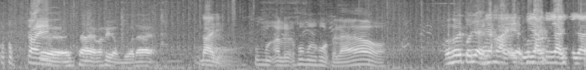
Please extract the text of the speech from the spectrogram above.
ก็ตกใจเออใช่มาขยับตัวได้ได้ดิพวกมึงอะไรพวกมึงโหดไปแล้วเออเฮ้ยตัวใหญ่ไม่ใครไอ้ตัวใหญ่ตัวใหญ่ตัวใหญ่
